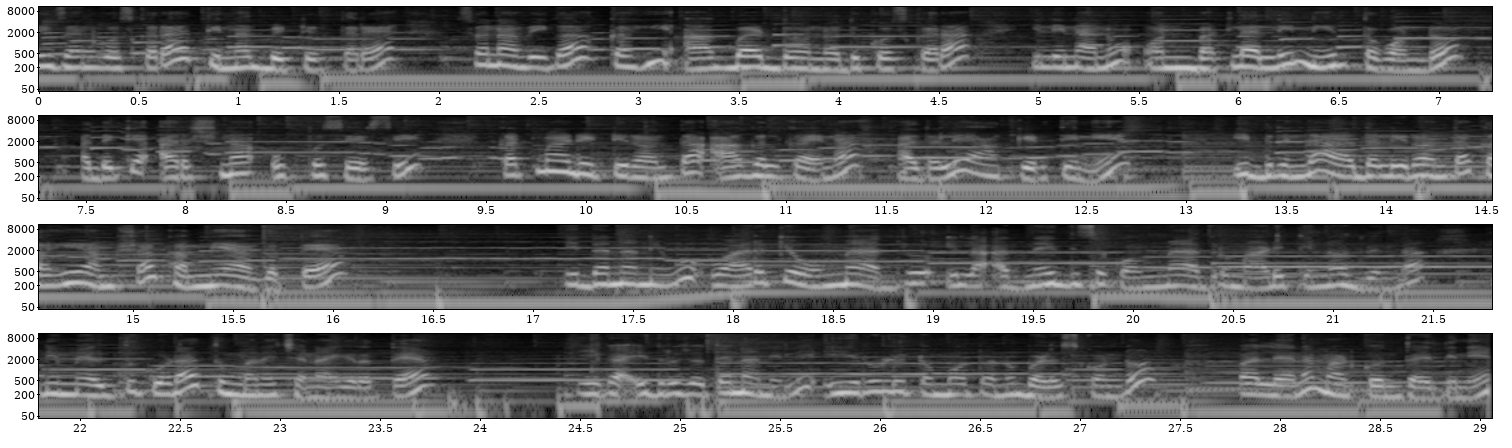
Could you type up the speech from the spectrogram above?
ರೀಸನ್ಗೋಸ್ಕರ ತಿನ್ನೋದು ಬಿಟ್ಟಿರ್ತಾರೆ. ಸೊ ನಾವೀಗ ಕಹಿ ಆಗಬಾರ್ದು ಅನ್ನೋದಕ್ಕೋಸ್ಕರ ಇಲ್ಲಿ ನಾನು ಒಂದು ಬಟ್ಲಲ್ಲಿ ನೀರು ತಗೊಂಡು ಅದಕ್ಕೆ ಅರಶಿನ ಉಪ್ಪು ಸೇರಿಸಿ ಕಟ್ ಮಾಡಿಟ್ಟಿರೋಂಥ ಹಾಗಲಕಾಯಿನ ಅದರಲ್ಲಿ ಹಾಕಿರ್ತೀನಿ ಇದರಿಂದ ಅದರಲ್ಲಿರೋಂಥ ಕಹಿ ಅಂಶ ಕಮ್ಮಿ ಆಗುತ್ತೆ. ಇದನ್ನು ನೀವು ವಾರಕ್ಕೆ ಒಮ್ಮೆ ಆದರೂ ಇಲ್ಲ ಹದಿನೈದು ದಿವಸಕ್ಕೆ ಒಮ್ಮೆ ಆದರೂ ಮಾಡಿ ತಿನ್ನೋದ್ರಿಂದ ನಿಮ್ಮ ಹೆಲ್ತು ಕೂಡ ತುಂಬಾ ಚೆನ್ನಾಗಿರುತ್ತೆ. ಈಗ ಇದ್ರ ಜೊತೆ ನಾನಿಲ್ಲಿ ಈರುಳ್ಳಿ ಟೊಮೊಟೊನು ಬಳಸ್ಕೊಂಡು ಪಲ್ಯನ ಮಾಡ್ಕೊತಾ ಇದ್ದೀನಿ.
